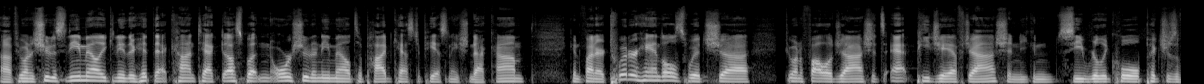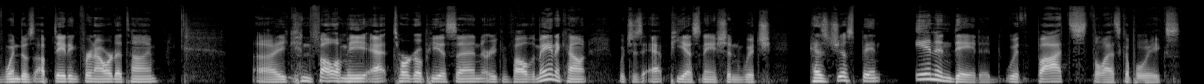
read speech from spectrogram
Uh, if you want to shoot us an email, you can either hit that contact us button or shoot an email to podcast at psnation.com. You can find our Twitter handles, which uh, if you want to follow Josh, it's at pjfjosh, and you can see really cool pictures of Windows updating for an hour at a time. Uh, you can follow me at Torgo PSN, or you can follow the main account, which is at PS Nation, which has just been inundated with bots the last couple weeks.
